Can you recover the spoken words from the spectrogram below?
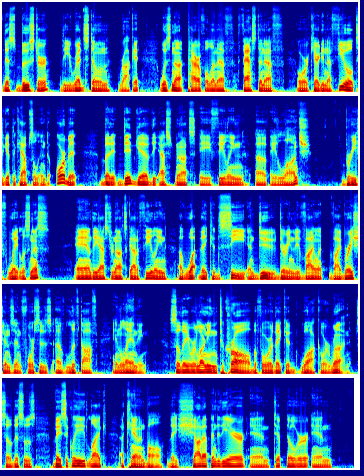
This booster, the Redstone rocket, was not powerful enough, fast enough, or carried enough fuel to get the capsule into orbit, but it did give the astronauts a feeling of a launch, brief weightlessness, and the astronauts got a feeling of what they could see and do during the violent vibrations and forces of liftoff and landing. So they were learning to crawl before they could walk or run. So this was basically like a cannonball. They shot up into the air and tipped over and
